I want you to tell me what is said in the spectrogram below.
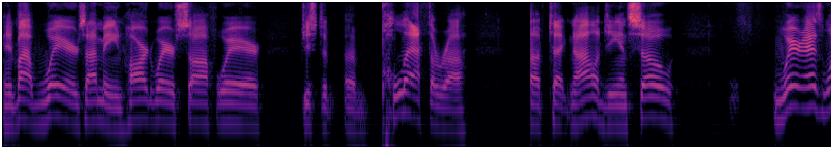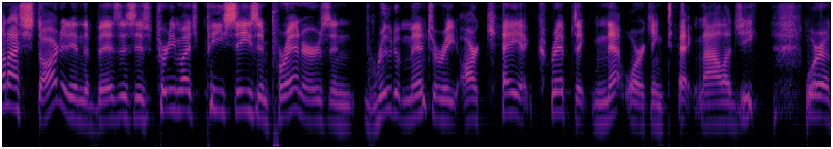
And by wares I mean hardware, software, just a, a plethora of technology. And so Whereas when I started in the business, it's pretty much PCs and printers and rudimentary, archaic, cryptic networking technology, where a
